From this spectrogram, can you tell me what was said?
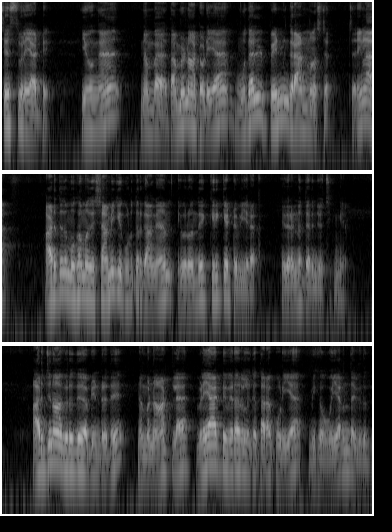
செஸ் விளையாட்டு. இவங்க நம்ம தமிழ்நாட்டுடைய முதல் பெண் கிராண்ட் மாஸ்டர். சரிங்களா? அடுத்தது முகமது ஷமிக்கு கொடுத்துருக்காங்க. இவர் வந்து கிரிக்கெட் வீரர். இது ரெண்டும் தெரிஞ்சு வச்சுக்கோங்க. அர்ஜுனா விருது அப்படின்றது நம்ம நாட்டில் விளையாட்டு வீரர்களுக்கு தரக்கூடிய மிக உயர்ந்த விருது.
